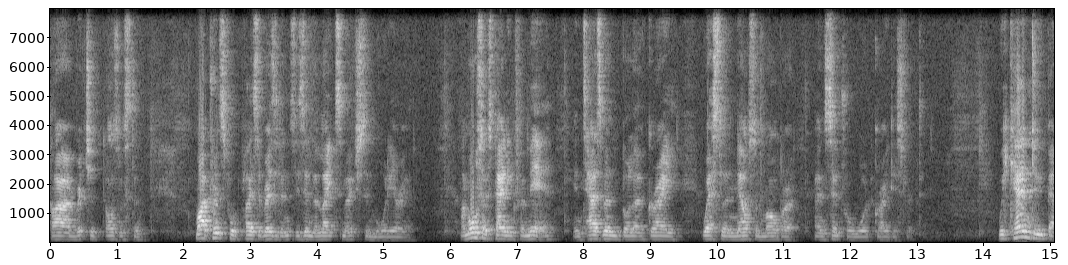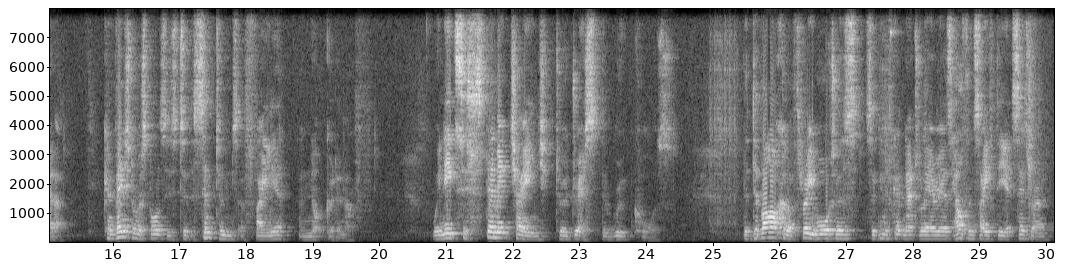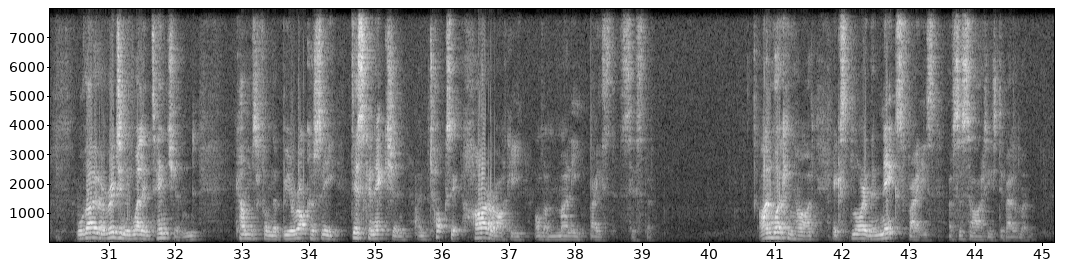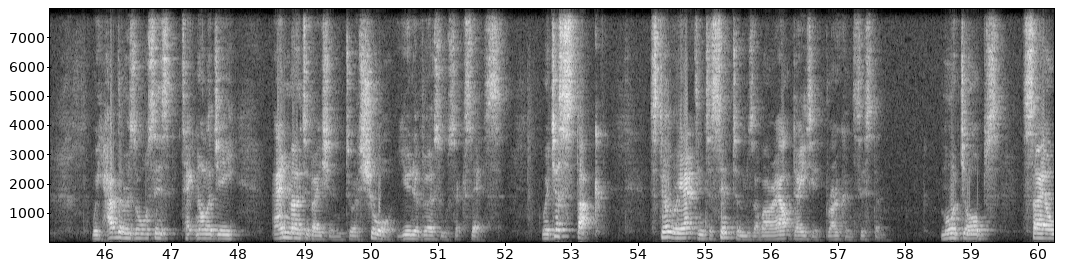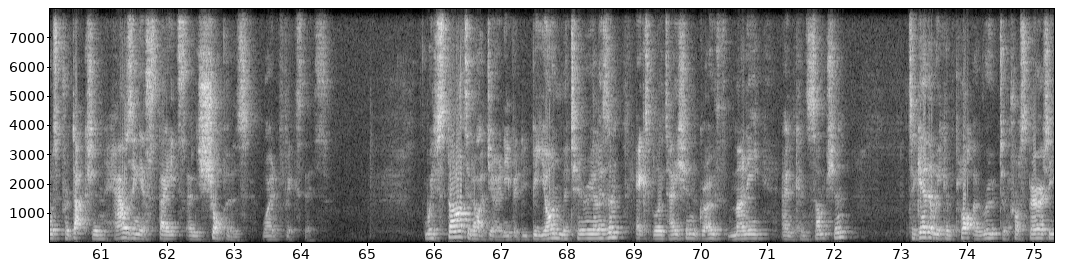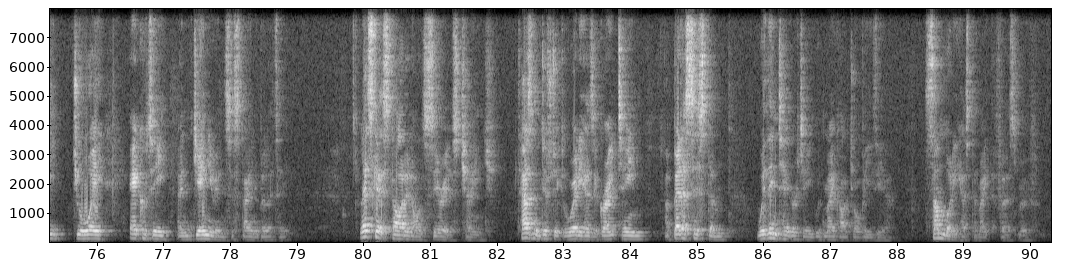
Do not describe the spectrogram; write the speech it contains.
Hi, I'm Richard Osmaston. My principal place of residence is in the Lakes Murchison ward area. I'm also standing for Mayor in Tasman, Buller, Grey, Westland, Nelson, Marlborough and Central Ward Grey District. We can do better. Conventional responses to the symptoms of failure are not good enough. We need systemic change to address the root cause. The debacle of three waters, significant natural areas, health and safety, etc., although originally well intentioned, comes from the bureaucracy, disconnection, and toxic hierarchy of a money based system. I'm working hard exploring the next phase of society's development. We have the resources, technology, and motivation to assure universal success. We're just stuck still reacting to symptoms of our outdated, broken system. More jobs, sales, production, housing estates and shoppers won't fix this. We've started our journey beyond materialism, exploitation, growth, money and consumption. Together we can plot a route to prosperity, joy, equity and genuine sustainability. Let's get started on serious change. Tasman District already has a great team, a better system with integrity would make our job easier. Somebody has to make the first move.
